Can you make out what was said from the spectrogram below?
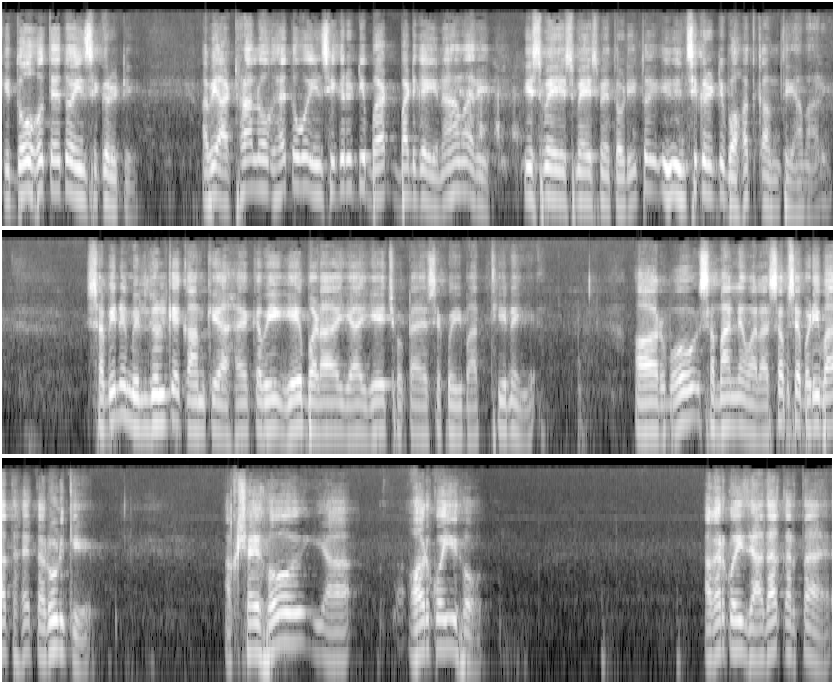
कि दो होते तो इन्सिक्युरिटी. अभी अठारह लोग हैं तो वो इनसिक्योरिटी बढ़ बढ़ गई ना हमारी. इसमें इसमें इसमें थोड़ी. तो इनसिक्योरिटी बहुत कम थी हमारी. सभी ने मिलजुल के काम किया है. कभी ये बड़ा या ये छोटा ऐसे कोई बात थी नहीं है. और वो संभालने वाला। सबसे बड़ी बात है तरुण की, अक्षय हो या और कोई हो, अगर कोई ज़्यादा करता है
